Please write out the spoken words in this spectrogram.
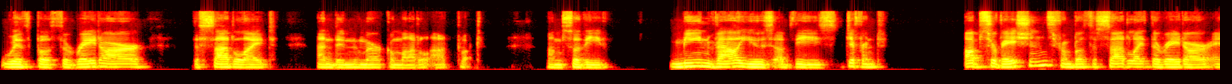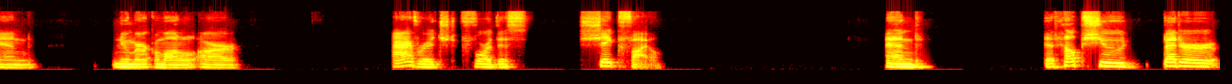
with both the radar, the satellite, and the numerical model output. Um, so the mean values of these different observations from both the satellite, the radar, and numerical model are averaged for this shape file. And it helps you better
